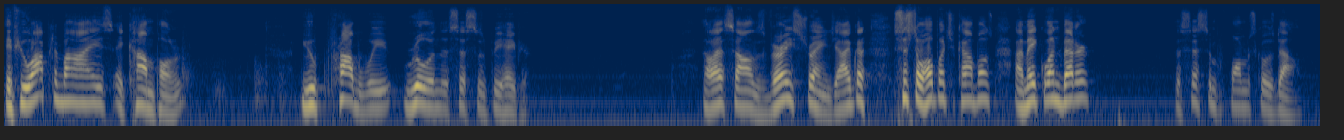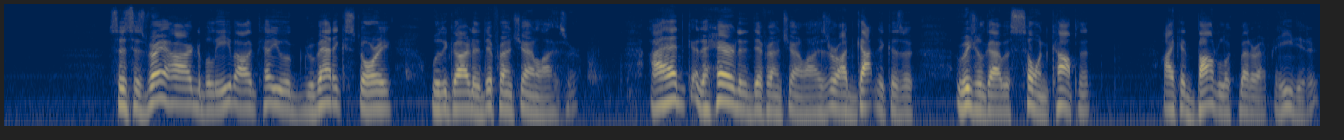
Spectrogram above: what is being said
If you optimize a component, you probably ruin the system's behavior. Now that sounds very strange. I've got a system, a whole bunch of components. I make one better, the system performance goes down. Since it's very hard to believe, I'll tell you a dramatic story with regard to the differential analyzer. I had inherited the differential analyzer. I'd gotten it because the original guy was so incompetent. I could bound to look better after he did it.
